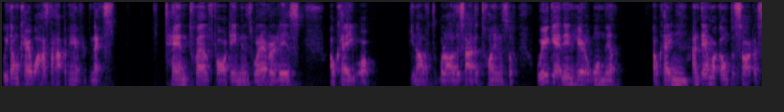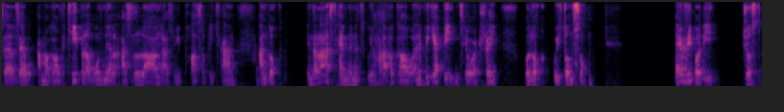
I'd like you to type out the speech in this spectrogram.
we don't care what has to happen here for the next 10, 12, 14 minutes, whatever it is, okay? Or, you know, we're all this added time and stuff. We're getting in here at 1-0 okay? Mm. And then we're going to sort ourselves out and we're going to keep it at 1-0 as long as we possibly can. And look, in the last 10 minutes, we'll have a go. And if we get beaten two or three, well, look, we've done something. Everybody just,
